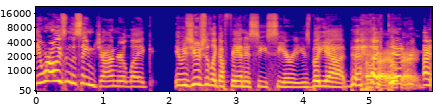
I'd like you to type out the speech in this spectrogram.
they were always in the same genre like it was usually like a fantasy series, but yeah, okay, I did. Okay. Re- I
